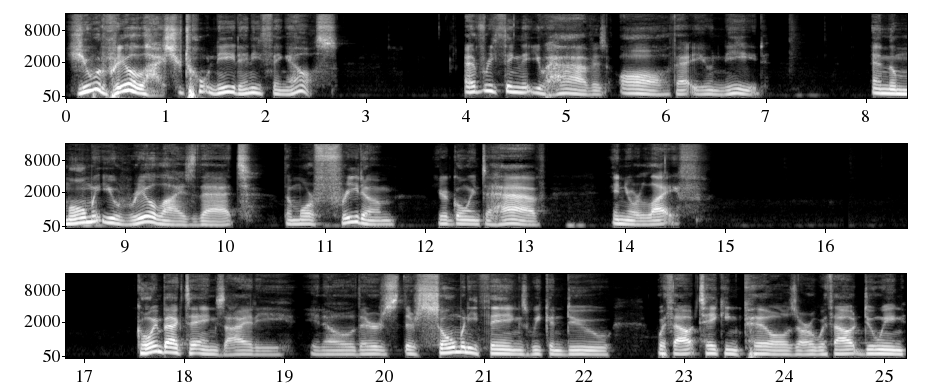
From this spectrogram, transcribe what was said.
you would realize you don't need anything else. Everything that you have is all that you need. And the moment you realize that, the more freedom you're going to have in your life. Going back to anxiety, you know, there's there's so many things we can do without taking pills or without doing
